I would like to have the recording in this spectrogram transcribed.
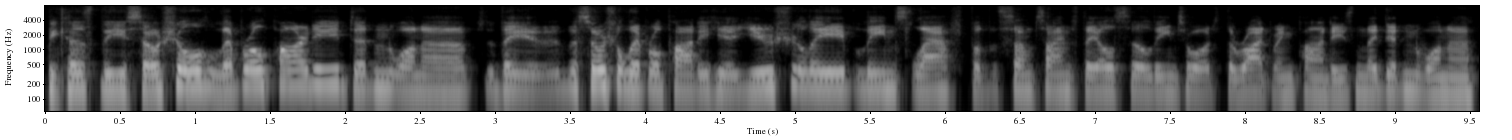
because the social liberal party didn't want to they the social liberal party here usually leans left but sometimes they also lean towards the right-wing parties and they didn't want to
